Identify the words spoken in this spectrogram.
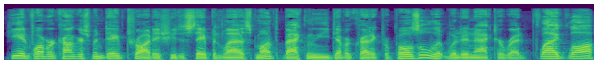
He and former Congressman Dave Trott issued a statement last month backing the Democratic proposal that would enact a red flag law,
